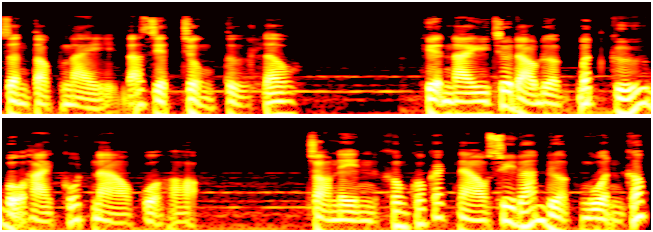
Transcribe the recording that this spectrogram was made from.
Dân tộc này đã diệt chủng từ lâu. Hiện nay chưa đào được bất cứ bộ hài cốt nào của họ, cho nên không có cách nào suy đoán được nguồn gốc,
